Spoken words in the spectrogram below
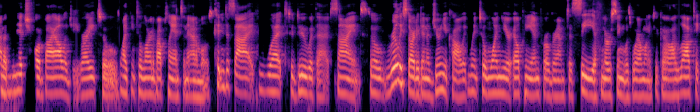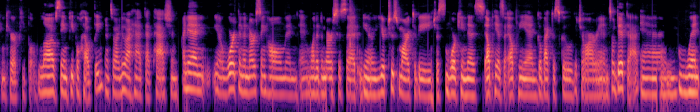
kind of niche for biology, right? So liking to learn about plants and animals. Couldn't decide what to do with that science. So really started in a junior college. Went to a one year LPN program to see if nursing was where I wanted to go. I love taking care of people. Love seeing people healthy. And so I knew I had that passion. And then, you know, worked in a nursing home and, and one of the nurses said, you know, you're too smart to be just working this LP as an LPN, go back to school, get your RN. So did that. And went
